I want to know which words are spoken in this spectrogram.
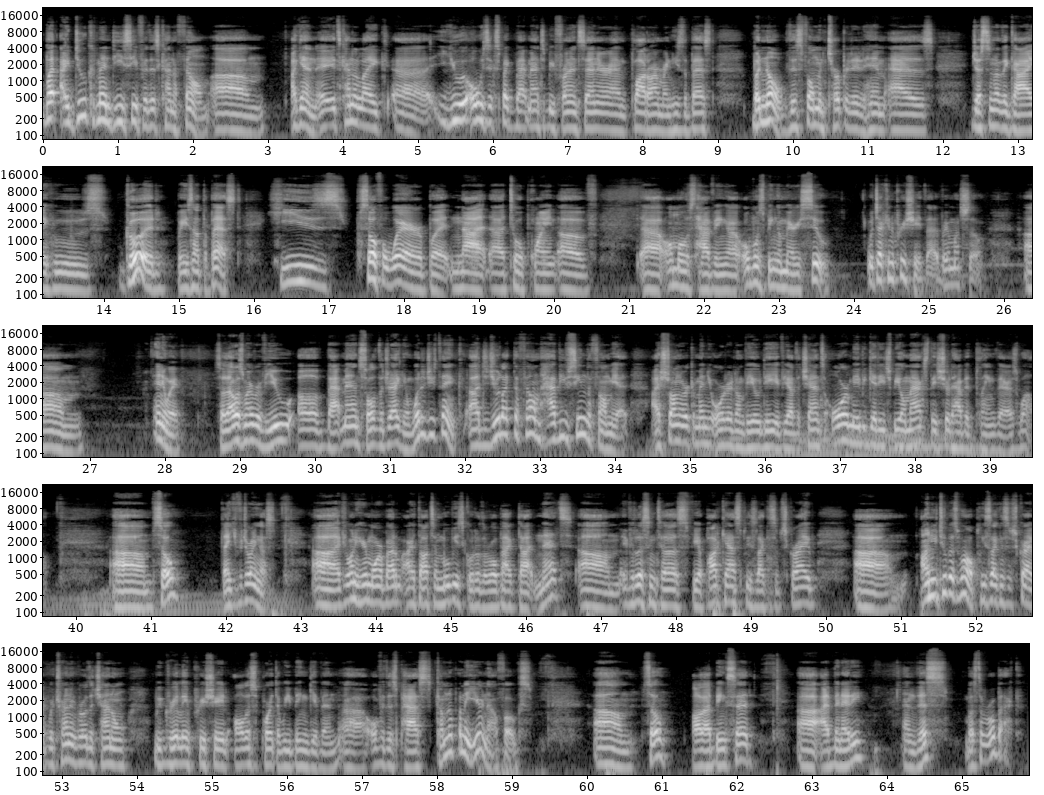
But I do commend DC for this kind of film. Um, again, it's kind of like uh, you always expect Batman to be front and center and plot armor, and he's the best. But no, this film interpreted him as just another guy who's good, but he's not the best. He's self aware, but not uh, to a point of uh, almost having uh, almost being a Mary Sue, which I can appreciate that very much so. Um, anyway, so that was my review of Batman: Soul of the Dragon. What did you think? Uh, did you like the film? Have you seen the film yet? I strongly recommend you order it on VOD if you have the chance, or maybe get HBO Max. They should have it playing there as well. Um, so, thank you for joining us. Uh, if you want to hear more about our thoughts on movies, go to therollback.net. Um, if you're listening to us via podcast, please like and subscribe um, on YouTube as well. Please like and subscribe. We're trying to grow the channel. We greatly appreciate all the support that we've been given uh, over this past coming up on a year now, folks. Um, so, all that being said, uh, I've been Eddie, and this was the rollback.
